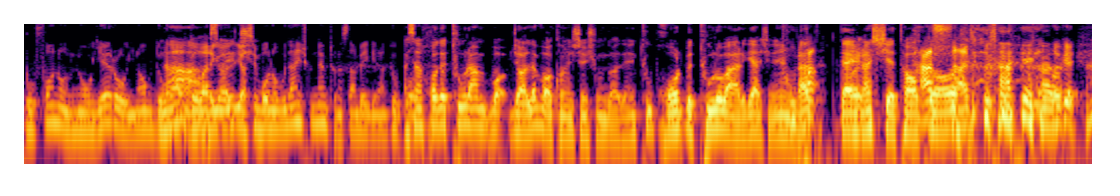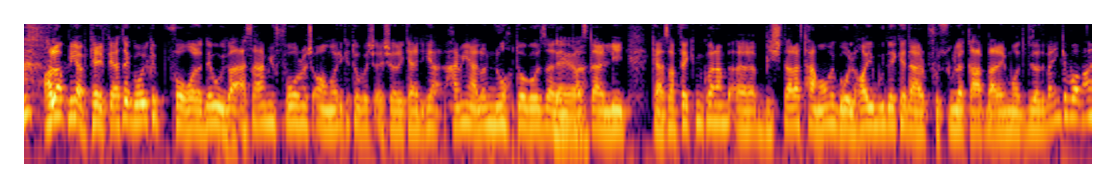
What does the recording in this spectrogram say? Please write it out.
بوفون و نویر و اینا دوباره دوباره یاسین بونو بودن هیچ نمی‌تونستن بگیرن توپ اصلا خود تور هم جالب واکنش نشون داد یعنی توپ خورد به تور و برگشت. یعنی اینقدر دقیقاً شتاب داد. okay. حالا میگم کیفیت گل که فوق العاده بود و اصلا همین فرمش آماری که تو بهش اشاره کردی که همین الان 9 تا گل زده این فصل در لیگ که اصلا فکر می‌کنم بیشتر از تمام گل هایی بوده که در فصول قبل برای مادرید زده. و اینکه واقعا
